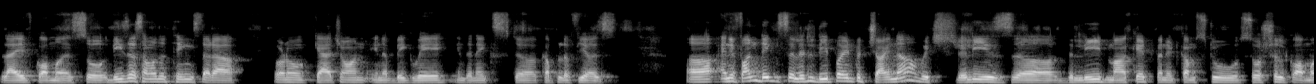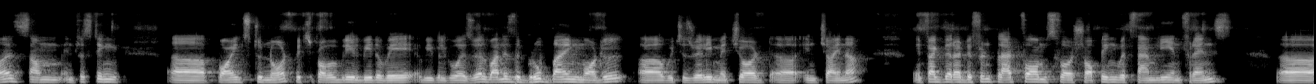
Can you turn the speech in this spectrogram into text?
live commerce. So these are some of the things that are going to catch on in a big way in the next uh, couple of years. Uh, and if one digs a little deeper into China, which really is uh, the lead market when it comes to social commerce, some interesting uh, points to note, which probably will be the way we will go as well. One is the group buying model, uh, which is really matured uh, in China. In fact, there are different platforms for shopping with family and friends. Uh,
